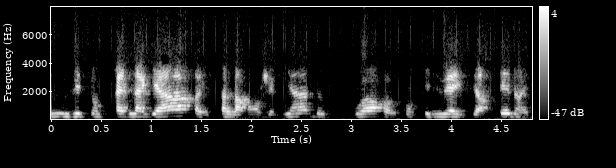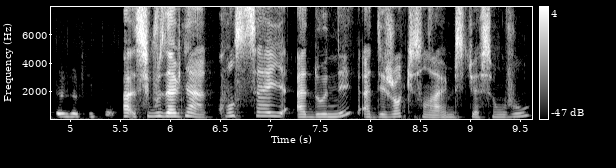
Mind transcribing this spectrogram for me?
nous étions près de la gare et ça l'arrangeait bien pouvoir euh, continuer à exercer dans les deux hôpitaux. Ah, si vous aviez un conseil à donner à des gens qui sont dans la même situation que vous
